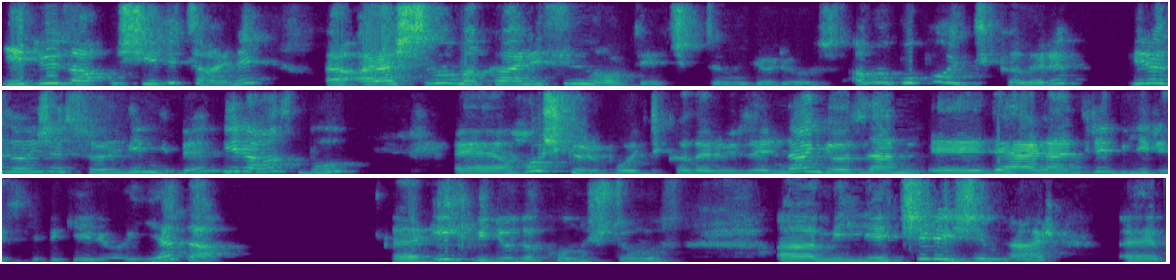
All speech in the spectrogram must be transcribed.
767 tane araştırma makalesinin ortaya çıktığını görüyoruz. Ama bu politikaları biraz önce söylediğim gibi biraz bu hoşgörü politikaları üzerinden gözlem değerlendirebiliriz gibi geliyor. Ya da e, ilk videoda konuştuğumuz e, milliyetçi rejimler e,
